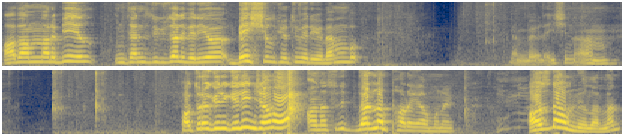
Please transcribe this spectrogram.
Adamlar bir yıl interneti güzel veriyor. 5 yıl kötü veriyor. Ben bu ben böyle işin am. Fatura günü gelince ama hop anasını ver lan parayı amına. Az da almıyorlar lan.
